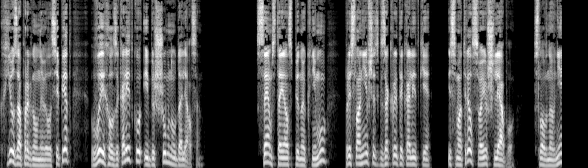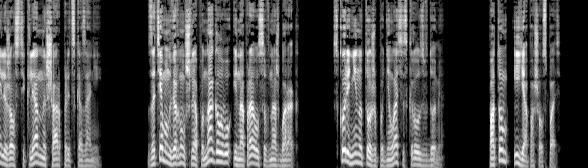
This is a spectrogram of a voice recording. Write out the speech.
Хью запрыгнул на велосипед, выехал за калитку и бесшумно удалялся. Сэм стоял спиной к нему, прислонившись к закрытой калитке, и смотрел в свою шляпу, словно в ней лежал стеклянный шар предсказаний. Затем он вернул шляпу на голову и направился в наш барак. Вскоре Нина тоже поднялась и скрылась в доме. Потом и я пошел спать.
